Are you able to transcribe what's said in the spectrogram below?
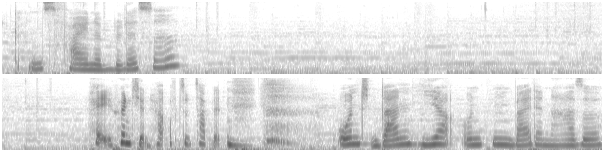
Die ganz feine Blässe. Hey, Hündchen, hör auf zu zappeln. Und dann hier unten bei der Nase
